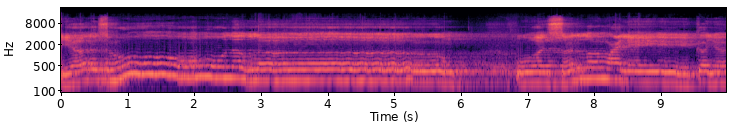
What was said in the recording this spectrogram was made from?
يا رسول الله والسلام عليك يا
